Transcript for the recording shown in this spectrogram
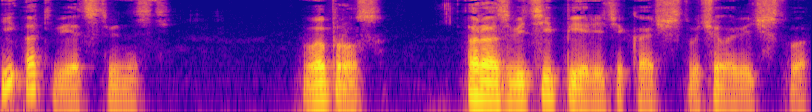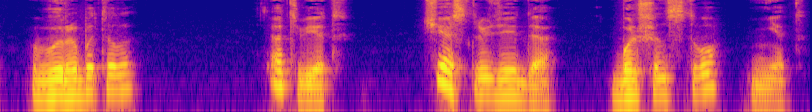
и ответственность. Вопрос. Разве теперь эти качества человечества выработало? Ответ. Часть людей – да, большинство – нет.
